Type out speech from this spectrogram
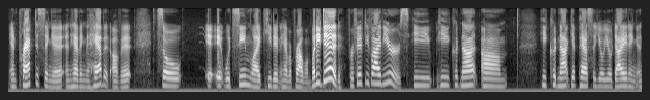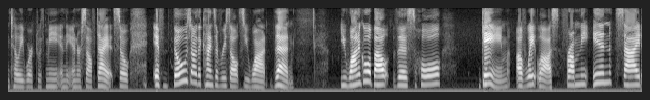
and practicing it and having the habit of it. So it, it, would seem like he didn't have a problem, but he did for 55 years. He he could not um, he could not get past the yo-yo dieting until he worked with me in the inner self diet. So if those are the kinds of results you want, then you want to go about this whole game of weight loss from the inside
